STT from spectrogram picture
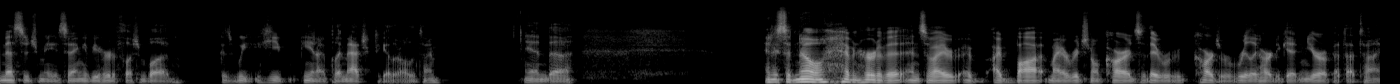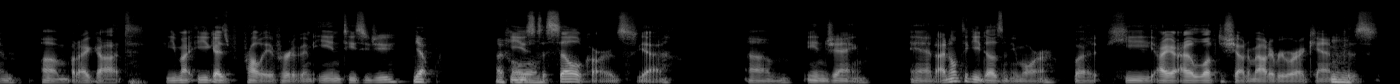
messaged me saying, "Have you heard of Flesh and Blood?" Because we he he and I play Magic together all the time, and uh, and I said, "No, I haven't heard of it." And so I I, I bought my original cards. So they were cards were really hard to get in Europe at that time, um, but I got you might you guys probably have heard of him, Ian TCG. Yep. I He used to sell cards, yeah. Um, Ian Zhang, and I don't think he does anymore. But he, I, I love to shout him out everywhere I can because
